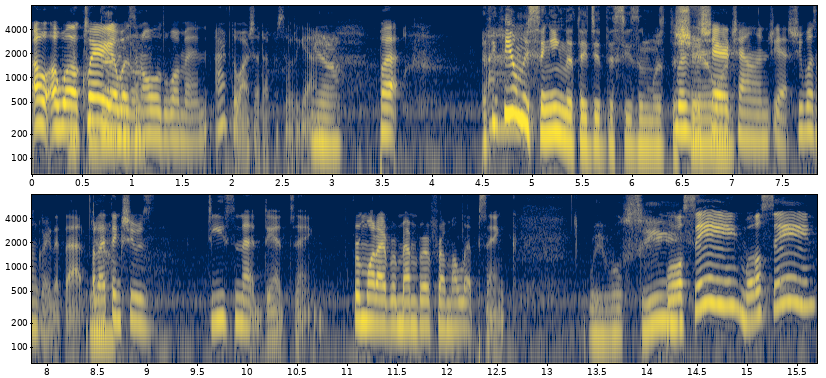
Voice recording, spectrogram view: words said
Oh, oh well, Aquaria was an old woman. I have to watch that episode again. yeah. But I think the uh, only singing that they did this season was the was Cher. the Cher one. challenge. Yeah, she wasn't great at that, but I think she was decent at dancing, from what I remember from a lip sync. We will see. We'll see. We'll see.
